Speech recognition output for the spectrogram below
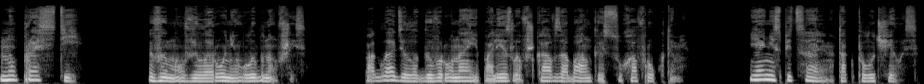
«Ну, прости», — вымолвила Рони, улыбнувшись. Погладила говоруна и полезла в шкаф за банкой с сухофруктами. Я не специально, так получилось.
